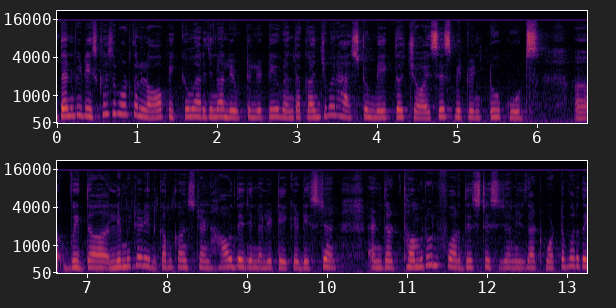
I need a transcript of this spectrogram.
Then we discuss about the law of equimarginal utility when the consumer has to make the choices between two goods uh, with the limited income constant how they generally take a decision and the thumb rule for this decision is that whatever the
